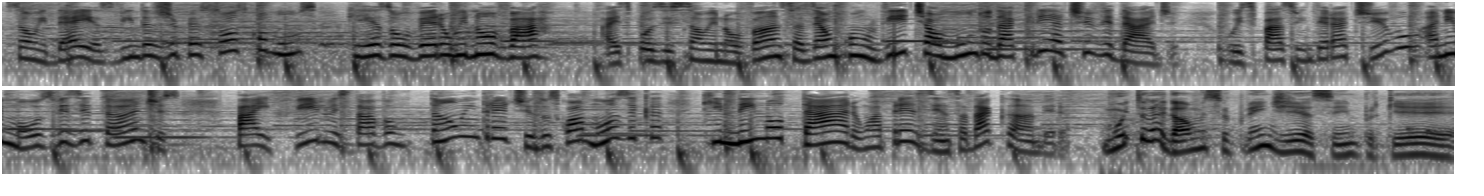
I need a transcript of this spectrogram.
são ideias vindas de pessoas comuns que resolveram inovar. A exposição Inovanças é um convite ao mundo da criatividade. O espaço interativo animou os visitantes. Pai e filho estavam tão entretidos com a música que nem notaram a presença da câmera. Muito legal, me surpreendi, assim, porque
